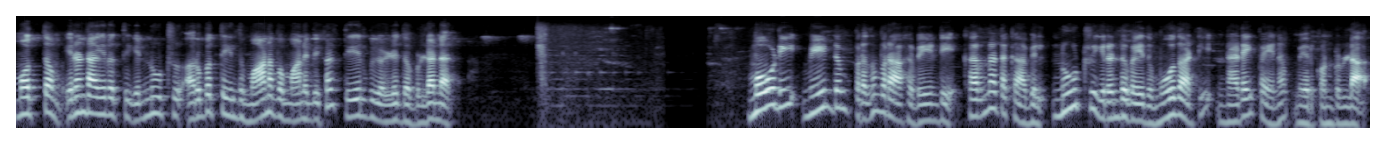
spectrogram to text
மொத்தம் இரண்டாயிரத்து எண்ணூற்று அறுபத்தைந்து மாணவ மாணவிகள் தேர்வு எழுத உள்ளனர். மோடி மீண்டும் பிரதமராக வேண்டி கர்நாடகாவில் நூற்று இரண்டு வயது மூதாட்டி நடைப்பயணம் மேற்கொண்டுள்ளார்.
